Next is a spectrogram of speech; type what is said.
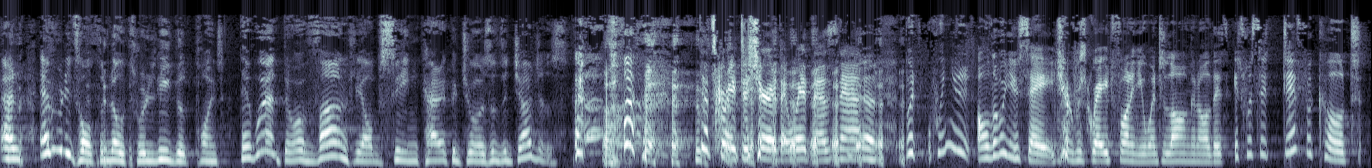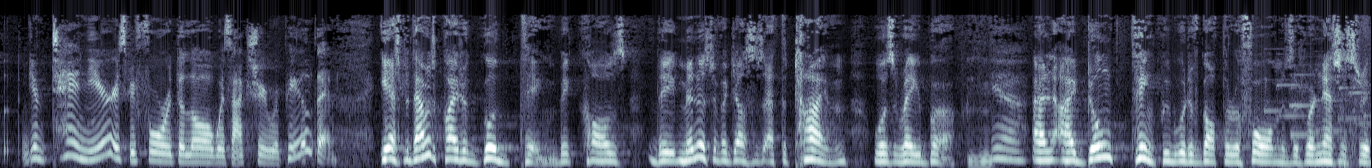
And everybody thought the notes were legal points. They weren't. They were violently obscene caricatures of the judges. That's great to share that with us now. Yeah. But when you, although you say it was great fun and you went along and all this, it was a difficult, you know, 10 years before the law was actually repealed then. Yes, but that was quite a good thing because the Minister for Justice at the time was Ray Burke. Mm-hmm. Yeah. And I don't think we would have got the reforms that were necessary.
